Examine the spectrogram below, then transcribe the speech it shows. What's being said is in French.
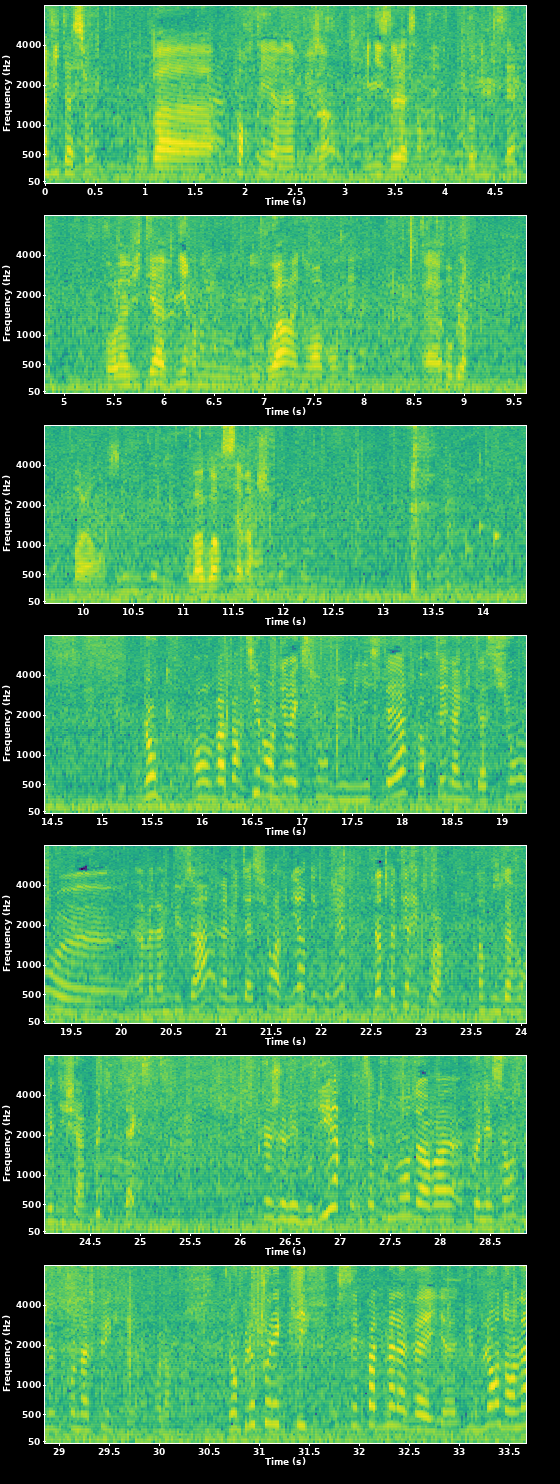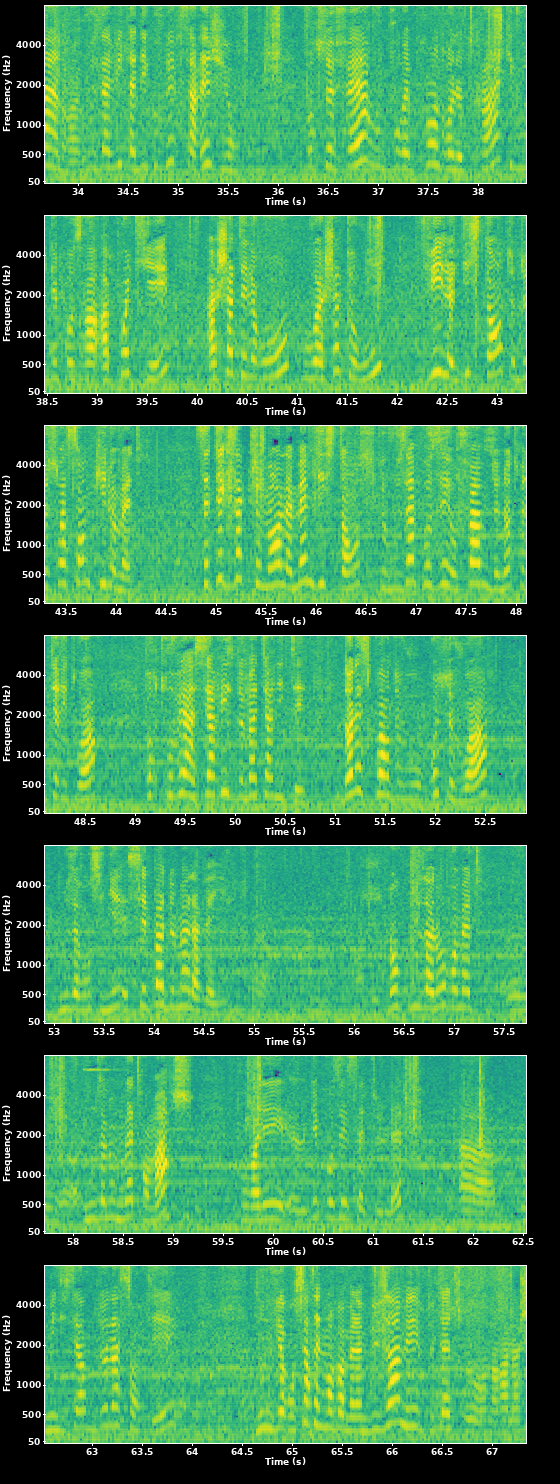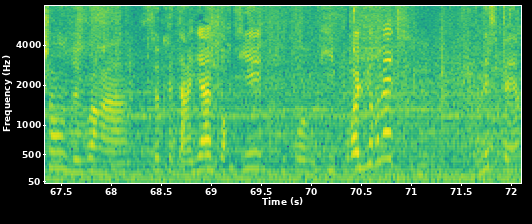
Invitation qu'on va porter à Madame Buzyn, ministre de la Santé, au ministère, pour l'inviter à venir nous, voir et nous rencontrer euh, au Blanc. Voilà, on, on va voir si ça marche. Donc, on va partir en direction du ministère, porter l'invitation euh, à Madame Buzyn, l'invitation à venir découvrir notre territoire. Donc, nous avons rédigé un petit texte que je vais vous lire, comme ça tout le monde aura connaissance de ce qu'on a pu écrire. Voilà. Donc, le collectif C'est pas de mal la veille du Blanc dans l'Indre vous invite à découvrir sa région. Pour ce faire, vous pourrez prendre le train qui vous déposera à Poitiers, à Châtellerault ou à Châteauroux, ville distante de 60 km. C'est exactement la même distance que vous imposez aux femmes de notre territoire pour trouver un service de maternité. Dans l'espoir de vous recevoir, nous avons signé C'est pas demain la veille. Donc nous allons, remettre, euh, nous allons nous mettre en marche pour aller euh, déposer cette lettre à- au ministère de la Santé. Nous ne verrons certainement pas Madame Buzyn, mais peut-être on aura la chance de voir un secrétariat, un portier qui pourra lui remettre. On espère.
